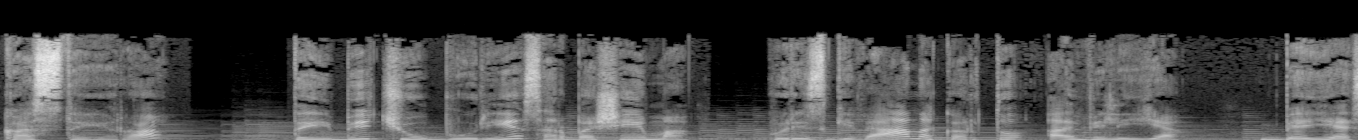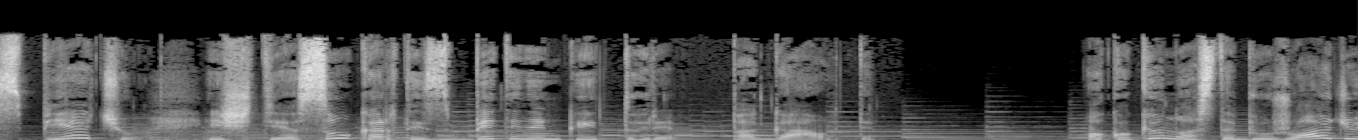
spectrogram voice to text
Kas tai yra? Tai bičių būrys arba šeima, kuris gyvena kartu avilyje. Beje, spiečių iš tiesų kartais bitininkai turi pagauti. O kokiu nuostabių žodžių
